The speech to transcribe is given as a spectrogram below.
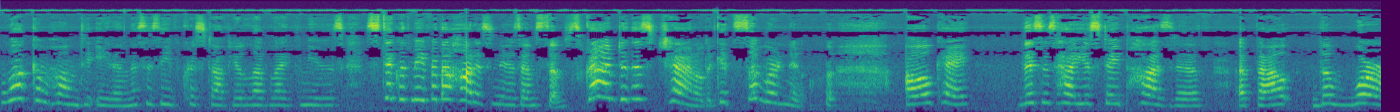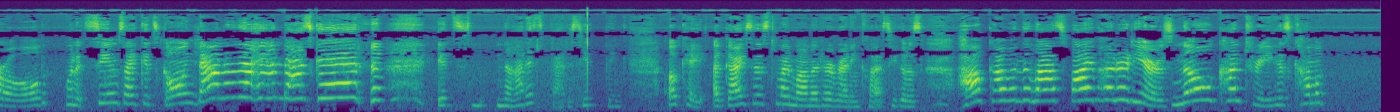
Welcome home to Eden. This is Eve Christoph, your Love Life Muse. Stick with me for the hottest news and subscribe to this channel to get somewhere new. okay, this is how you stay positive about the world when it seems like it's going down in the handbasket. it's not as bad as you think. Okay, a guy says to my mom at her writing class, he goes, How come in the last 500 years no country has come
